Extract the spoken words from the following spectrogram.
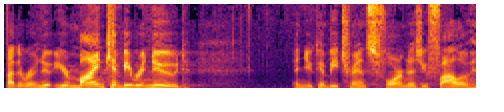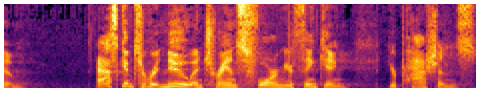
By the renew- your mind can be renewed and you can be transformed as you follow Him. Ask Him to renew and transform your thinking, your passions,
